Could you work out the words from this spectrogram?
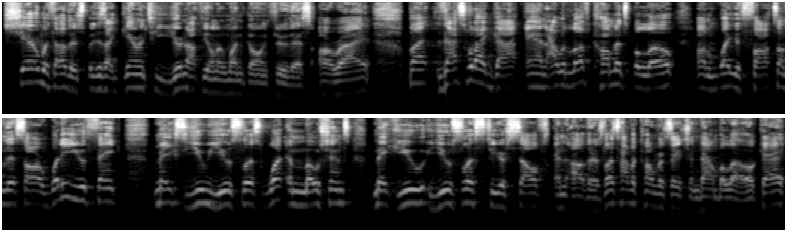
share it with others because I guarantee you're not the only one going through this, all right? But that's what I got, and I would love comments below on what your thoughts on this are. What do you think makes you useless? What emotions make you useless to yourself and others? Let's have a conversation down below, okay?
